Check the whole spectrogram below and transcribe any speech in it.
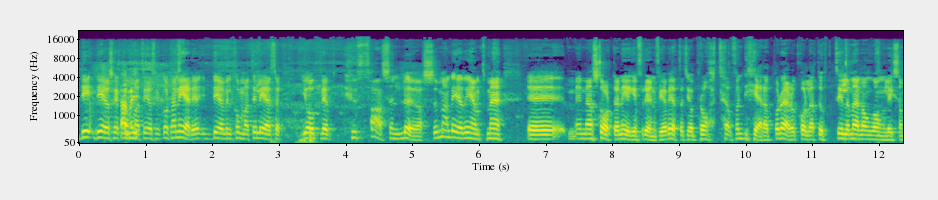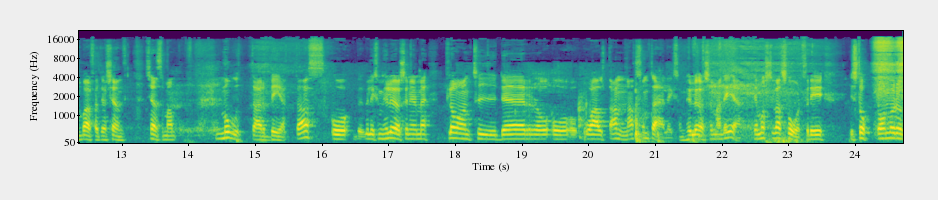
det, det jag ska komma till, jag ska korta ner det. Det jag vill komma till är alltså, jag upplevt hur fasen löser man det rent med eh, med att starta en egen förening. För jag vet att jag pratat funderat på det här och kollat upp till och med någon gång liksom bara för att jag känns, känns som man motarbetas. Och liksom, hur löser ni det med plantider och, och, och allt annat sånt där? Liksom? Hur löser man det? Det måste vara svårt för det är, i Stockholm och runt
